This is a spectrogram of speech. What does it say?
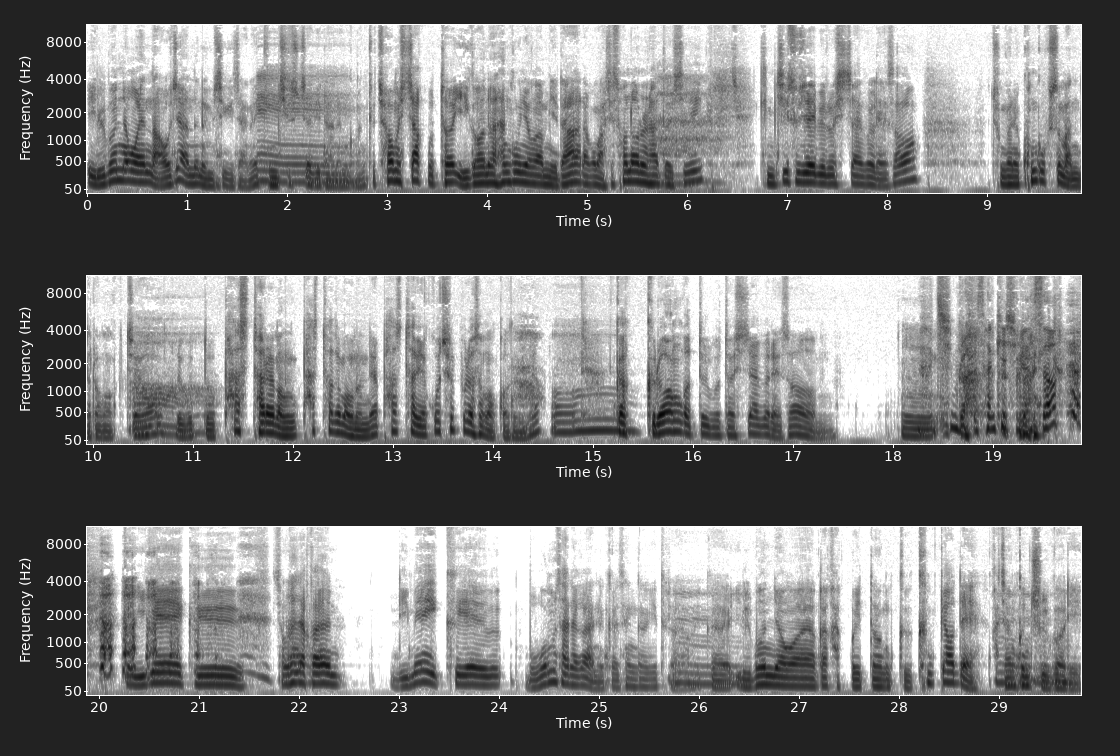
일본 영화에는 나오지 않는 음식이잖아요. 아. 네. 김치 수제비라는 건. 그러니까 처음 시작부터 이거는 한국 영화입니다라고 마치 선언을 하듯이 김치 수제비로 시작을 해서 중간에 콩국수 만들어 먹죠. 아. 그리고 또 파스타를 먹 파스타도 먹는데 파스타 위에 꽃을 뿌려서 먹거든요. 어. 그러니까 그런 것들부터 시작을 해서 음, 침을 삼키시면서. 그러니까 이게 그 저는 약간 리메이크의 모범 사례가 아닐까 생각이 들어요. 음. 그러니까 일본 영화가 갖고 있던 그 큰 뼈대, 가장 큰 음. 줄거리,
